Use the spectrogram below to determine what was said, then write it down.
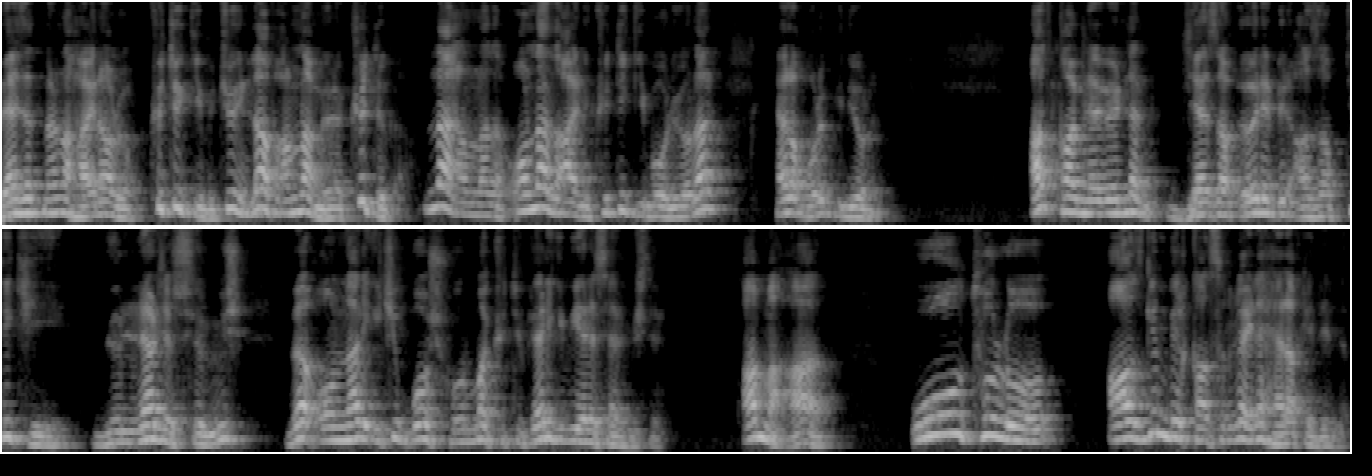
benzetmelerine hayran oluyor. Kütük gibi. Çünkü laf anlamıyor. Kütük. Ne anladım? Onlar da aynı kütük gibi oluyorlar. Helak olup gidiyorlar. Ad kavmine verilen ceza öyle bir azaptı ki günlerce sürmüş ve onları içi boş hurma kütükleri gibi yere sermiştir. Ama Ad uğultulu azgın bir kasırga ile helak edildi.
